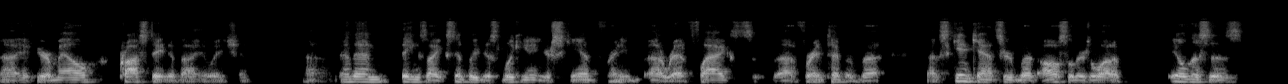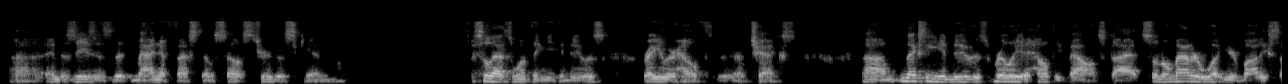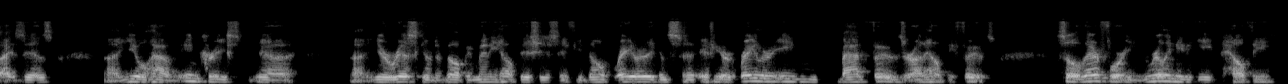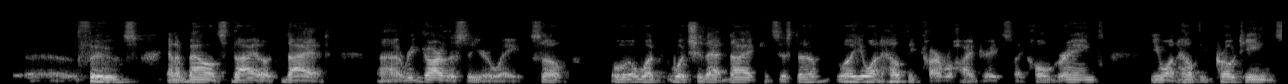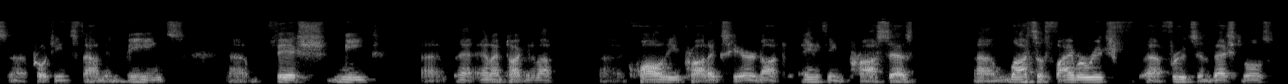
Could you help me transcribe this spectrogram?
Uh, if you're a male, prostate evaluation. Uh, and then things like simply just looking at your skin for any uh, red flags uh, for any type of uh, skin cancer, but also there's a lot of illnesses uh, and diseases that manifest themselves through the skin. So that's one thing you can do is regular health checks. Um, next thing you can do is really a healthy, balanced diet. So no matter what your body size is, uh, you'll have increased uh, your risk of developing many health issues if you don't regularly consume, if you're regularly eating bad foods or unhealthy foods. So therefore, you really need to eat healthy uh, foods and a balanced diet, diet uh, regardless of your weight. So what what should that diet consist of? Well, you want healthy carbohydrates like whole grains, you want healthy proteins, uh, proteins found in beans, uh, fish, meat, uh, and I'm talking about uh, quality products here, not anything processed. Um, lots of fiber-rich uh, fruits and vegetables.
